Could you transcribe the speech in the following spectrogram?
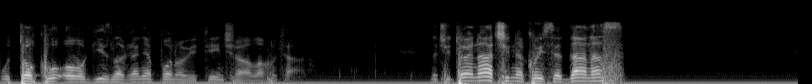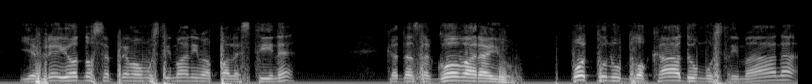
u toku ovog izlaganja ponoviti, inša Allahu ta'ala. Znači, to je način na koji se danas jevreji odnose prema muslimanima Palestine kada zagovaraju potpunu blokadu muslimana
